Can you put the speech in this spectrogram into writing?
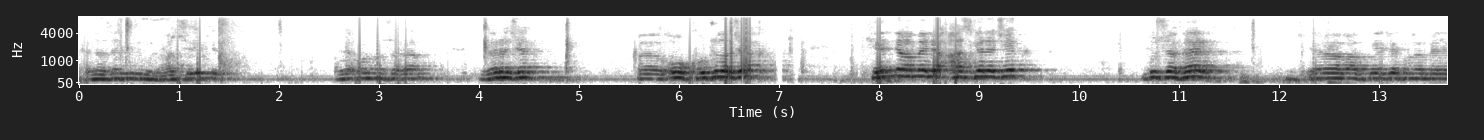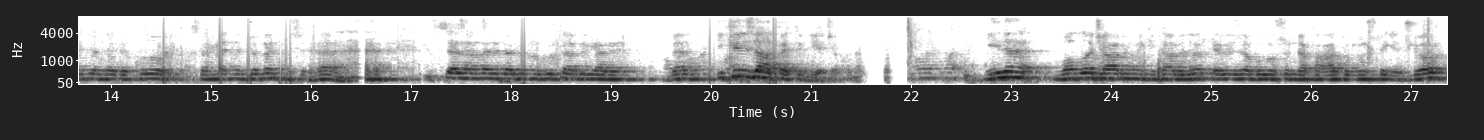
Efendi Hazretleri bunu hadis-i şeriftir. Ve ondan sonra verecek, e, o kurtulacak, kendi ameli az gelecek, bu sefer Cenab-ı Hak diyecek ona melek gönderdi, kulum sen benden cömert misin? He. sen ameli benden kurtardın yani, ben ikinizi affettim diyecek ona. Yine Molla Cami'nin kitabıdır. Evinizde bulunsun defahatun üstte geçiyor.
